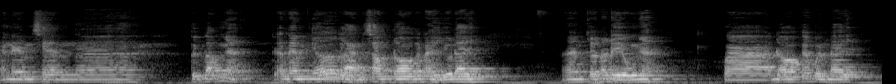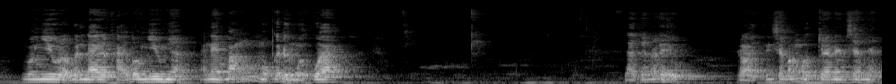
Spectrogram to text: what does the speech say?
anh em xem tức đóng nha. Anh em nhớ làm xong đo cái này vô đây. Anh cho nó đều nha. Và đo cái bên đây bao nhiêu là bên đây là phải bao nhiêu nha. Anh em bắn một cái đường mực qua. Là cho nó đều. Rồi tiến sẽ bắn mực cho anh em xem nha.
